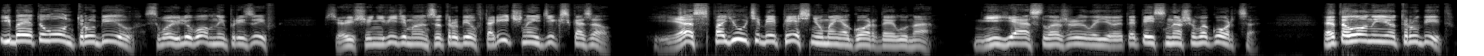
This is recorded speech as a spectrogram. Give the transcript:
Ибо это он трубил свой любовный призыв. Все еще невидимый он затрубил вторично, и Дик сказал, «Я спою тебе песню, моя гордая луна. Не я сложил ее, это песня нашего горца. Это он ее трубит.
